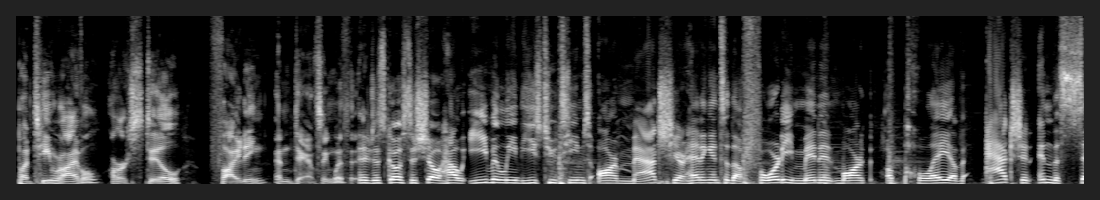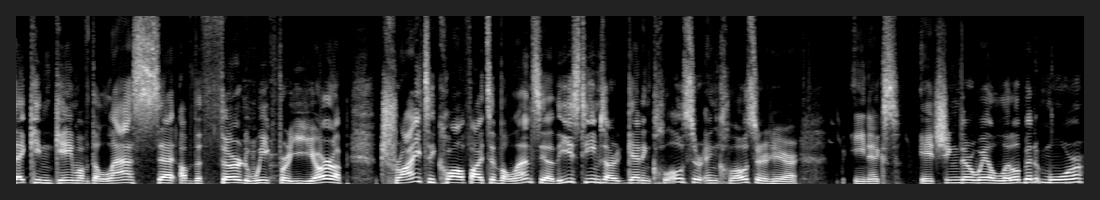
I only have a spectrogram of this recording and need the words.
But Team Rival are still fighting and dancing with it. It just goes to show how evenly these two teams are matched here, heading into the 40-minute mark of play of action in the second game of the last set of the third week for Europe, trying to qualify to Valencia. These teams are getting closer and closer here. Eanix itching their way a little bit more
